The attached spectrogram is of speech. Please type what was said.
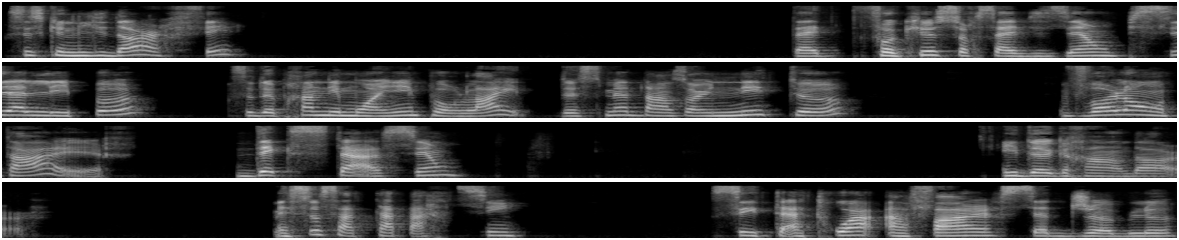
C'est ce qu'une leader fait. D'être focus sur sa vision. Puis si elle ne l'est pas, c'est de prendre les moyens pour l'être, de se mettre dans un état volontaire d'excitation et de grandeur. Mais ça, ça t'appartient. C'est à toi à faire cette job-là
